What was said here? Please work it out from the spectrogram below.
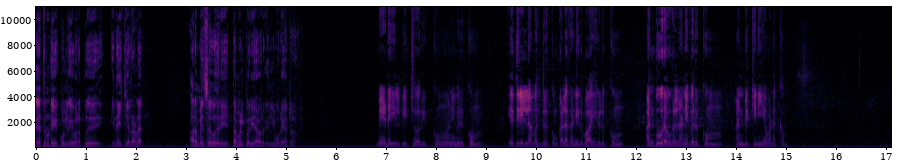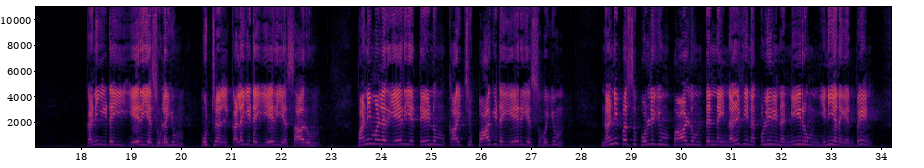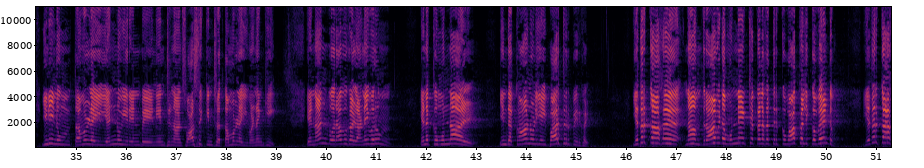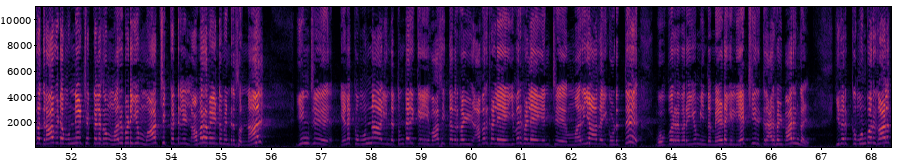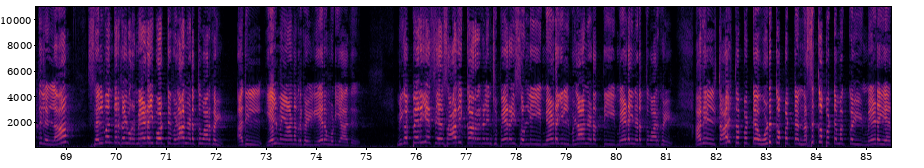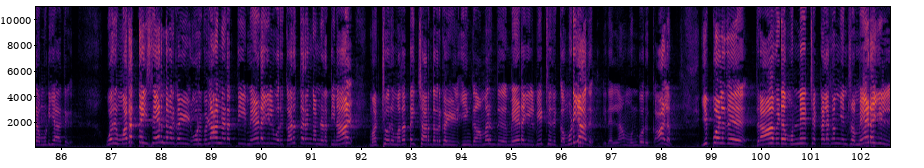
கழகத்தினுடைய கொள்கை பரப்பு இணைச் செயலாளர் அருமை சகோதரி தமிழ் பிரியா அவர்கள் உரையாற்றுவார்கள். மேடையில் வீற்றோரிற்கும் அனைவருக்கும் எதிரில் அமர்ந்திருக்கும் கழக நிர்வாகிகளுக்கும் அன்பு உறவுகள் அனைவருக்கும் அன்பிற்கினிய வணக்கம். கனியிடை ஏறிய சுளையும் முற்றல் களையிடை ஏறிய சாரும் பனிமலர் ஏறிய தேனும் காய்ச்சு பாகிடை ஏறிய சுவையும் நனிப்பசு பொழியும் பாலும் தென்னை நல்கின குளிரின நீரும் இனியன என்பேன். இனினும் தமிழை எண்ணுயிர் என்பேன் என்று நான் சுவாசிக்கின்ற தமிழை வணங்கி. என் அன்பு உறவுகள் அனைவரும் எனக்கு முன்னால் இந்த காணொளியை பார்த்திருப்பீர்கள். எதற்காக நாம் திராவிட முன்னேற்ற கழகத்திற்கு வாக்களிக்க வேண்டும்? எதற்காக திராவிட முன்னேற்ற கழகம் மறுபடியும் ஆட்சி கட்டலில் அமர வேண்டும் என்று சொன்னால் இன்று எனக்கு முன்னால் இந்த துண்டறிக்கையை வாசித்தவர்கள் அவர்களே இவர்களே என்று மரியாதை கொடுத்து ஒவ்வொருவரையும் இந்த மேடையில் ஏற்றியிருக்கிறார்கள் பாருங்கள். இதற்கு முன்பொரு காலத்தில் எல்லாம் செல்வந்தர்கள் ஒரு மேடை போட்டு விழா நடத்துவார்கள். அதில் ஏழ்மையானவர்கள் ஏற முடியாது. மிகப்பெரிய சாதிக்காரர்கள் என்று பெயரை சொல்லி மேடையில் விழா நடத்தி மேடை நடத்துவார்கள் அதில் தாழ்த்தப்பட்ட ஒடுக்கப்பட்ட நசுக்கப்பட்ட மக்கள் மேடை ஏற முடியாது ஒரு மதத்தை சேர்ந்தவர்கள் ஒரு விழா நடத்தி மேடையில் ஒரு கருத்தரங்கம் நடத்தினால் மற்றொரு மதத்தை சார்ந்தவர்கள் இங்கு அமர்ந்து மேடையில் வீற்றிருக்க முடியாது இதெல்லாம் முன்பொரு காலம் இப்பொழுது திராவிட முன்னேற்ற கழகம் என்ற மேடையில்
